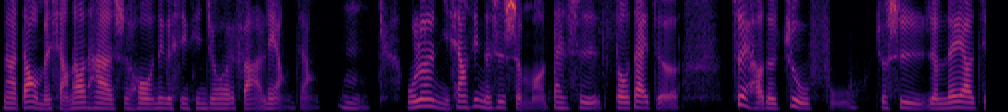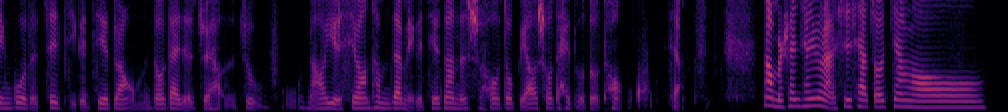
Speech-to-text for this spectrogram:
那当我们想到他的时候，那个星星就会发亮。这样，嗯，无论你相信的是什么，但是都带着最好的祝福，就是人类要经过的这几个阶段，我们都带着最好的祝福，然后也希望他们在每个阶段的时候都不要受太多的痛苦。这样子，那我们山羌阅览室下周见喽。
